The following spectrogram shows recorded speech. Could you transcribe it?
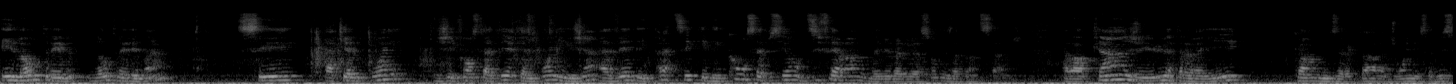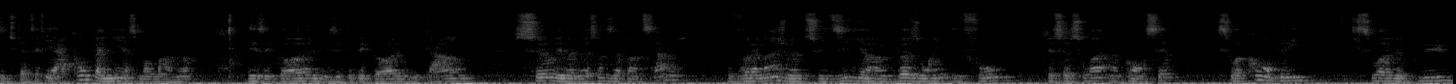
Et l'autre élément, c'est à quel point j'ai constaté à quel point les gens avaient des pratiques et des conceptions différentes de l'évaluation des apprentissages. Alors, quand j'ai eu à travailler comme directeur adjoint des services éducatifs et accompagner à ce moment-là des écoles, des équipes écoles, des cadres sur l'évaluation des apprentissages, vraiment, je me suis dit, il y a un besoin, il faut que ce soit un concept qui soit compris, qui soit le plus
